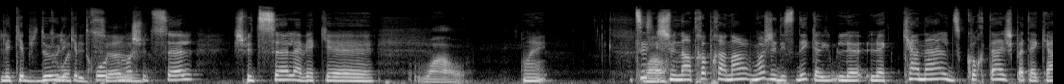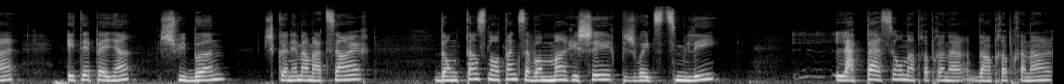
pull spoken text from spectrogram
L'équipe 2, Toi, l'équipe t'es 3. tout seul. Moi, je suis tout seul. Je suis tout seul avec. euh, Wow. ouais. Tu sais, Wow. je suis une entrepreneur. Moi, j'ai décidé que le, le canal du courtage hypothécaire était payant. Je suis bonne. Je connais ma matière. Donc, tant si longtemps que ça va m'enrichir puis je vais être stimulée, la passion d'entrepreneur,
